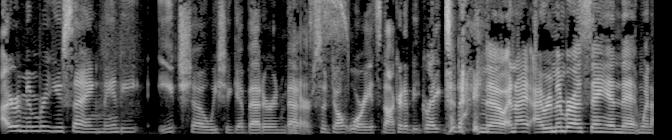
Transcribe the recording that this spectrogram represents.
I remember you saying, Mandy, each show we should get better and better. Yes. So don't worry, it's not going to be great today. no, and I, I remember us saying that when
